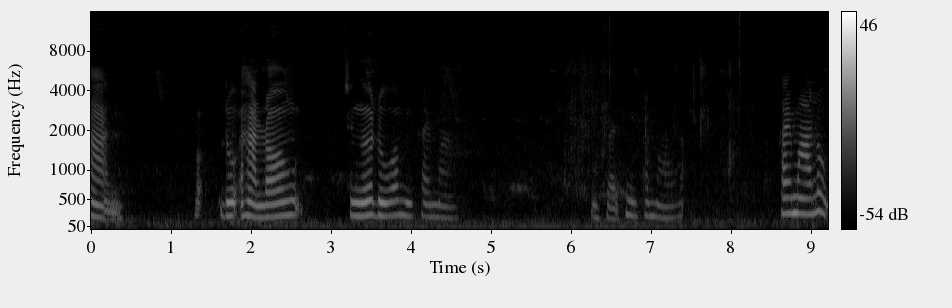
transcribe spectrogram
หานดูหานร้องชะเง้อดูว่ามีใครมา งสัยพี่เข้ามาแล้วใครมาลูก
